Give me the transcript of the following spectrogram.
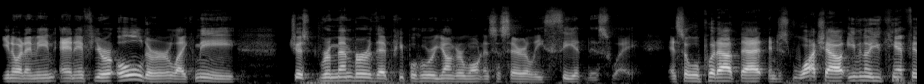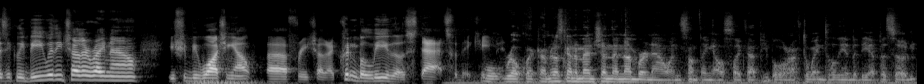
You know what I mean? And if you're older like me, just remember that people who are younger won't necessarily see it this way. And so we'll put out that and just watch out. Even though you can't physically be with each other right now, you should be watching out uh, for each other. I couldn't believe those stats when they came Well, in. real quick, I'm just going to mention the number now and something else like that. People don't have to wait until the end of the episode.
